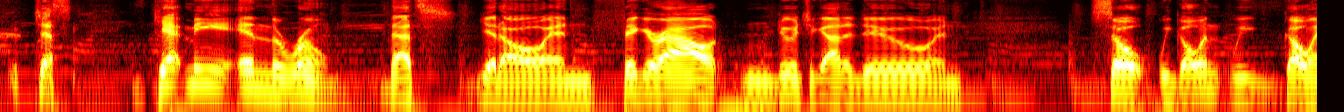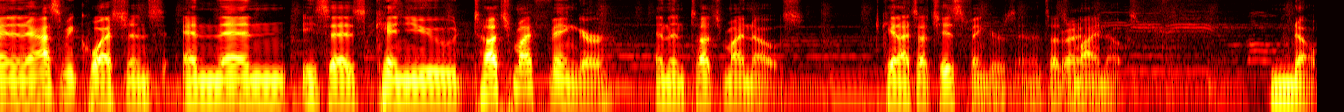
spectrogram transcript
just get me in the room. That's you know, and figure out and do what you got to do. And so we go in, we go in, and they ask me questions, and then he says, "Can you touch my finger and then touch my nose? Can I touch his fingers and then touch Right. my nose?" No,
